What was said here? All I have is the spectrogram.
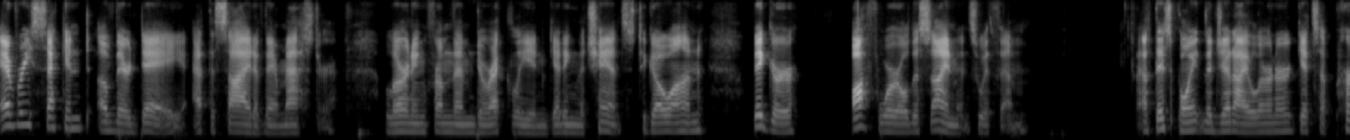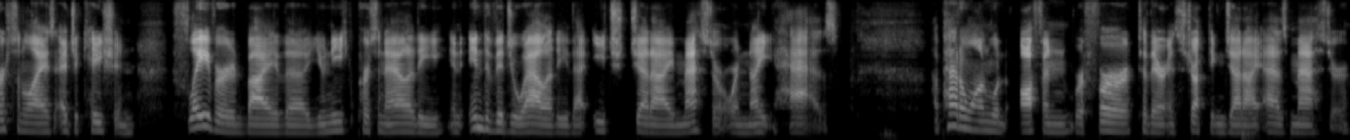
every second of their day at the side of their master, learning from them directly and getting the chance to go on bigger off world assignments with them. At this point, the Jedi learner gets a personalized education flavored by the unique personality and individuality that each Jedi Master or Knight has. A Padawan would often refer to their instructing Jedi as Master,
